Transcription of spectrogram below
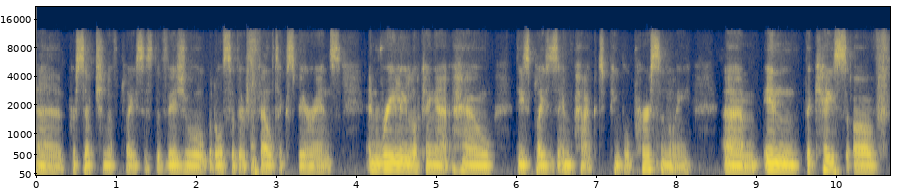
uh, perception of places, the visual, but also their felt experience, and really looking at how these places impact people personally. Um, in the case of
